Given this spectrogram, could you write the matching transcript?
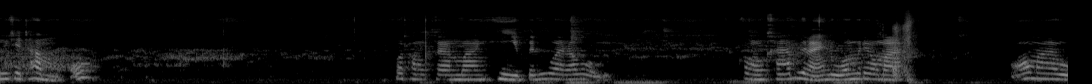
ไม่ใช่ถ้ำโอ้ ก็ทำการวางหีบไปด้วยนะผมของคราฟอยู่ไหนหรือว่าไม่ได้เอามาอ๋อมาโอ้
